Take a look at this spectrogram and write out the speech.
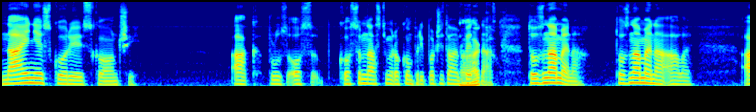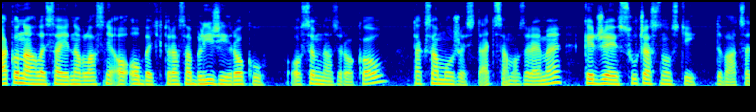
najneskôr jej skončí. Ak plus os- k 18 rokom pripočítame tak. 15. To znamená, to znamená ale, ako náhle sa jedná vlastne o obeť, ktorá sa blíži roku 18 rokov, tak sa môže stať samozrejme, keďže je v súčasnosti 20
